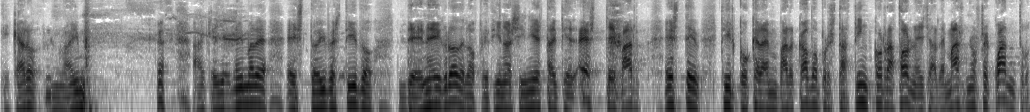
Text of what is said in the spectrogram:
Y claro, no hay... Aquello no hay manera. Estoy vestido de negro de la oficina siniestra y este, bar, este circo queda embarcado por estas cinco razones y además no sé cuánto.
